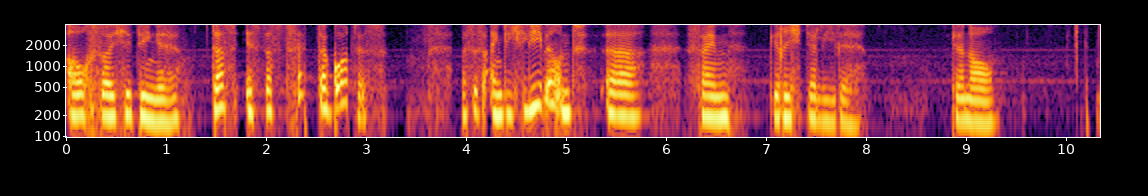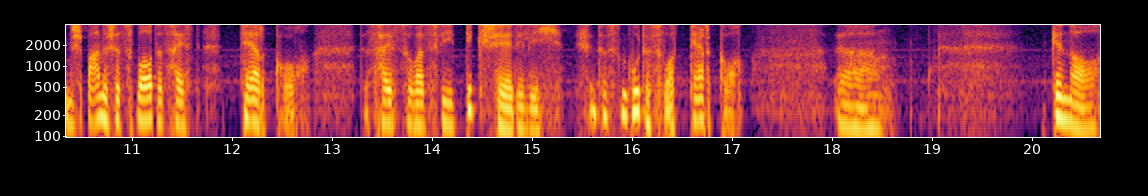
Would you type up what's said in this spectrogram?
auch solche Dinge. Das ist das Zepter Gottes. Das ist eigentlich Liebe und äh, sein Gericht der Liebe. Genau. Ein spanisches Wort, das heißt terco. Das heißt sowas wie dickschädelig. Ich finde, das ist ein gutes Wort, terco. Äh, genau.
